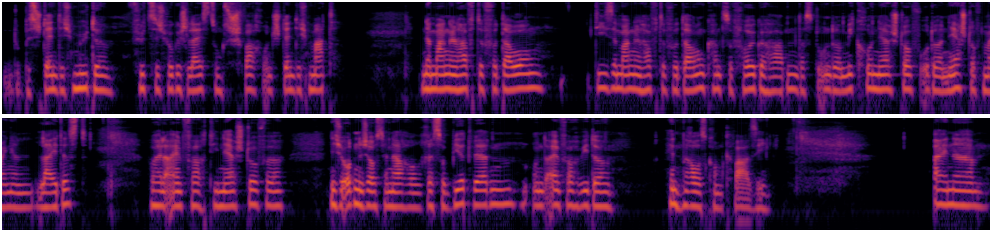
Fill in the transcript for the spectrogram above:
Du bist ständig müde, fühlst dich wirklich leistungsschwach und ständig matt. Eine mangelhafte Verdauung Diese mangelhafte Verdauung kann zur Folge haben, dass du unter Mikronährstoff- oder Nährstoffmängeln leidest, weil einfach die Nährstoffe nicht ordentlich aus der Nahrung resorbiert werden und einfach wieder hinten rauskommt quasi. Eine,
